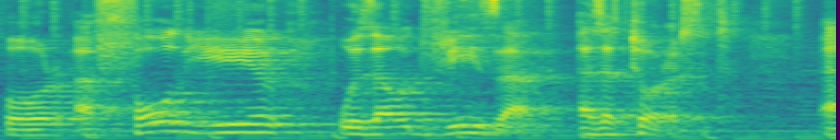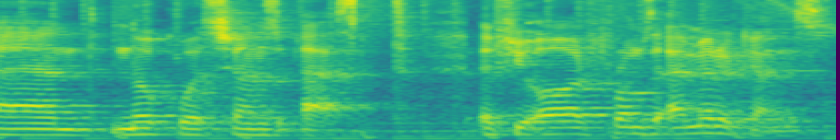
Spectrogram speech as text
for a full year without visa as a tourist and no questions asked. If you are from the Americans,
